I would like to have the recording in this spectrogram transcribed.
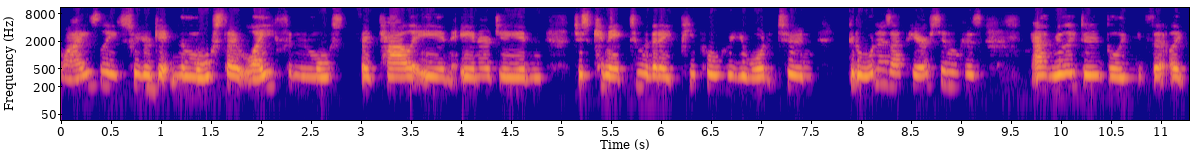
wisely so you're getting the most out of life and the most vitality and energy and just connecting with the right people who you want to and growing as a person because I really do believe that like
